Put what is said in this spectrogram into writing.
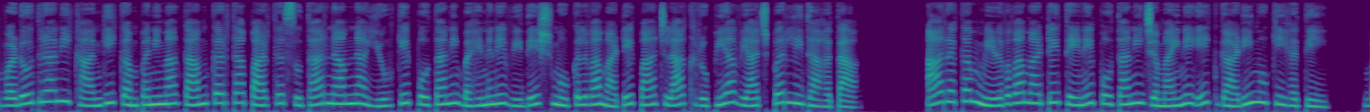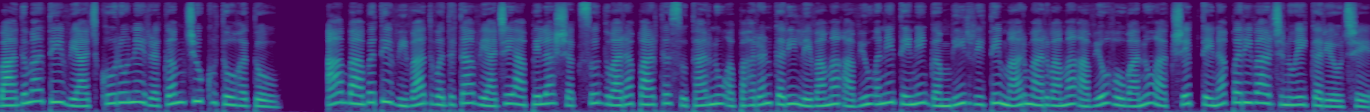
વડોદરાની ખાનગી કંપનીમાં કામ કરતા પાર્થ સુતાર નામના યુવકે પોતાની બહેનને વિદેશ મોકલવા માટે પાંચ લાખ રૂપિયા વ્યાજ પર લીધા હતા. આ રકમ મેળવવા માટે તેણે પોતાની જમાઈને એક ગાડી મૂકી હતી. બાદમાં તે વ્યાજખોરોને રકમ ચૂકતો હતો. આ બાબતે વિવાદ વધતા વ્યાજે આપેલા શખ્સો દ્વારા પાર્થ સુતારનું અપહરણ કરી લેવામાં આવ્યું અને તેને ગંભીર રીતે માર મારવામાં આવ્યો હોવાનો આક્ષેપ તેના પરિવારજનોએ કર્યો છે.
